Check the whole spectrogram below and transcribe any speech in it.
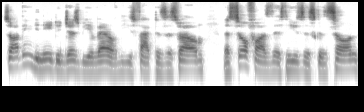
So I think you need to just be aware of these factors as well. Now, so far as this news is concerned,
